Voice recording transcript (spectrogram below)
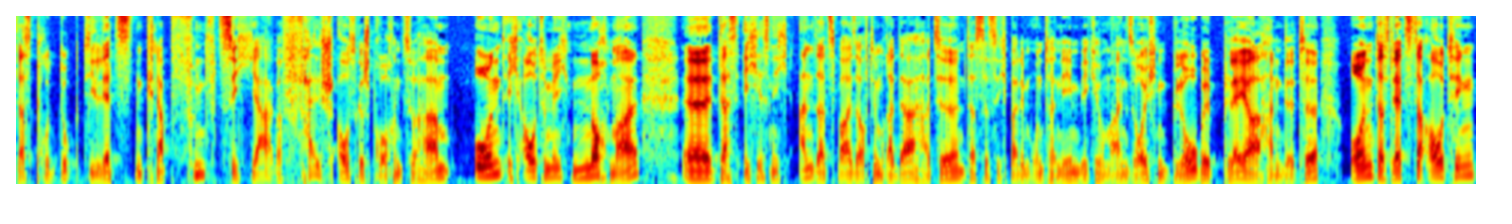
das Produkt die letzten knapp 50 Jahre falsch ausgesprochen zu haben und ich oute mich nochmal, äh, dass ich es nicht ansatzweise auf dem Radar hatte, dass es sich bei dem Unternehmen wirklich um einen solchen Global Player handelte. Und das letzte Outing,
